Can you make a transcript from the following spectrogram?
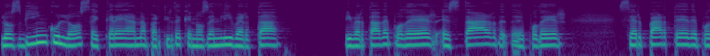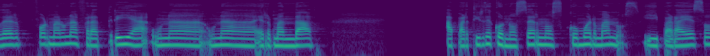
Los vínculos se crean a partir de que nos den libertad. Libertad de poder estar, de, poder ser parte, de poder formar una fratría, una, una hermandad, a partir de conocernos como hermanos. Y para eso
